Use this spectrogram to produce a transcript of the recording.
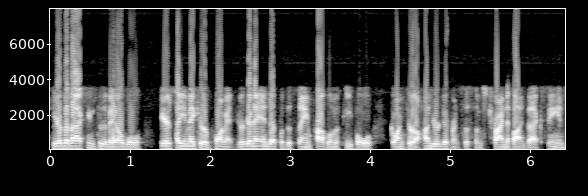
here are the vaccines available. Here's how you make your appointment. You're going to end up with the same problem of people going through 100 different systems trying to find vaccines.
